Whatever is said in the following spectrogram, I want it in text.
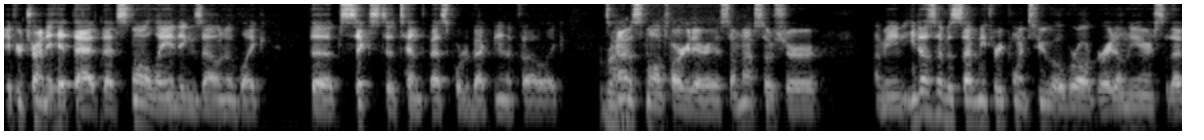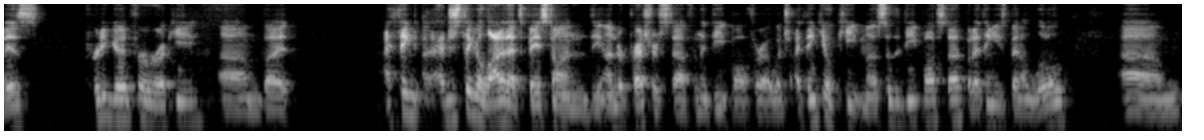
if you're trying to hit that that small landing zone of like the sixth to tenth best quarterback in the NFL. Like it's right. kind of a small target area, so I'm not so sure. I mean, he does have a 73.2 overall grade on the year, so that is pretty good for a rookie. Um, but I think I just think a lot of that's based on the under pressure stuff and the deep ball throw, which I think he'll keep most of the deep ball stuff, but I think he's been a little um,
